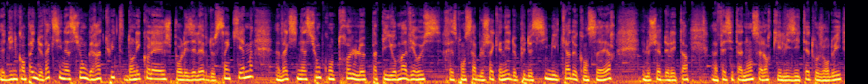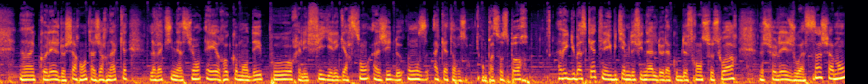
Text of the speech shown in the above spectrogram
d'une campagne de vaccination gratuite dans les collèges pour les élèves de 5e. Vaccination contre le papillomavirus, responsable chaque année de plus de 6000 cas de cancer. Le chef de l'État a fait cette annonce alors qu'il visitait aujourd'hui un collège de Charente à Jarnac. La vaccination est recommandée pour les filles et les garçons âgés de 11 à 14 ans. On passe au sport. Avec du basket, les huitièmes de finale de la Coupe de France ce soir. Cholet joue à Saint-Chamond.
